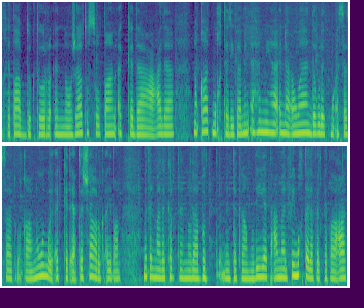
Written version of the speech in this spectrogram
الخطاب دكتور أنه جلالة السلطان أكد على نقاط مختلفة من أهمها أن عمان دولة مؤسسات وقانون ويأكد التشارك أيضا. مثل ما ذكرت أنه لابد من تكاملية عمل في مختلف القطاعات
